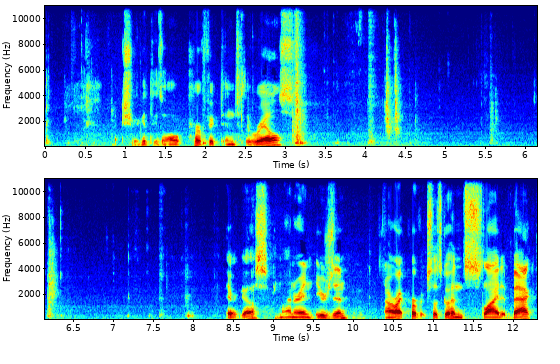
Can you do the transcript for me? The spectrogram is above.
Make sure I get these all perfect into the rails. There it goes. Mine are in, ears in. All right, perfect. So let's go ahead and slide it back.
